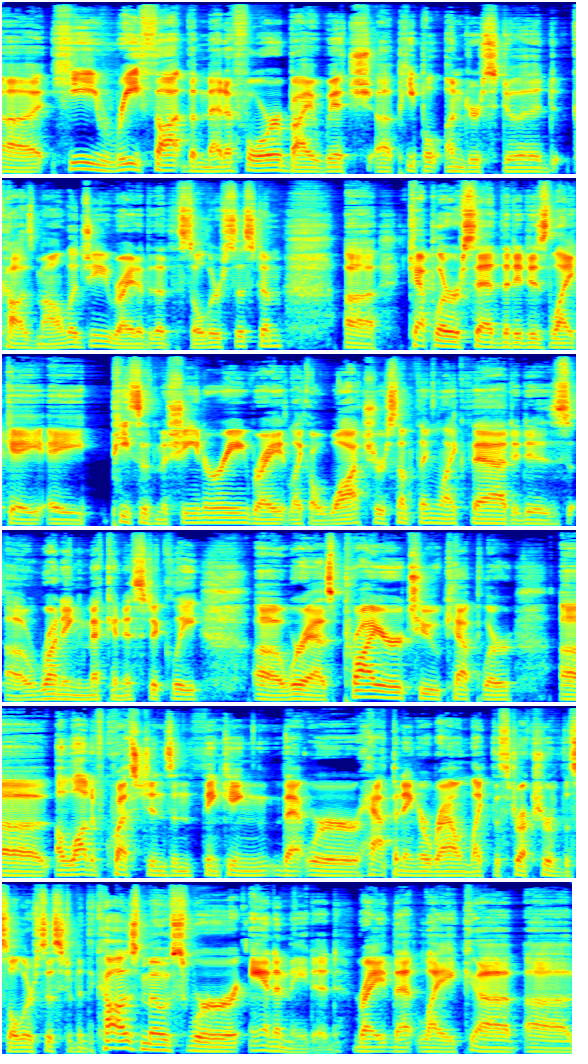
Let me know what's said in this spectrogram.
uh he rethought the metaphor by which uh, people understood cosmology right of the solar system uh kepler said that it is like a a piece of machinery right like a watch or something like that it is uh, running mechanistically uh, whereas prior to kepler uh, a lot of questions and thinking that were happening around like the structure of the solar system and the cosmos were animated, right? That like uh, uh,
